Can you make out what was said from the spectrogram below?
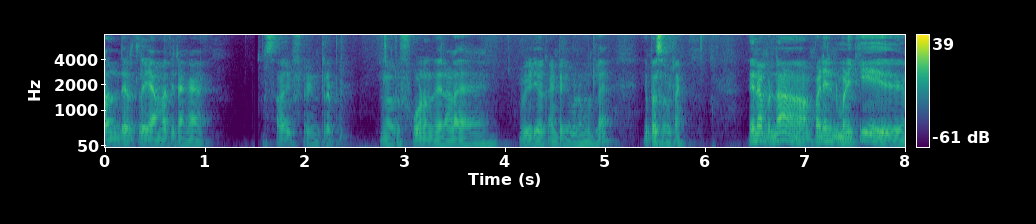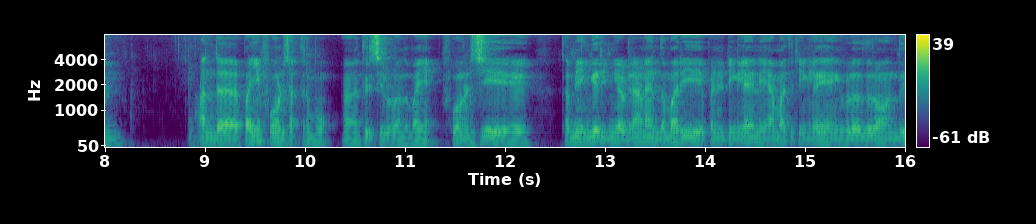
வந்த இடத்துல ஏமாற்றிட்டாங்க சாரி ஃபார் இன்டர்ப்ட் ஒரு ஃபோன் வந்ததுனால வீடியோ கண்டினியூ பண்ண முடியல. இப்போ சொல்கிறேன் என்ன பண்ணால் பன்னிரெண்டு மணிக்கு அந்த பையன் ஃபோன் அடித்தான் திரும்பவும். திருச்சியில் உள்ள அந்த பையன் ஃபோன் அடித்து தம்பி எங்கே இருக்கீங்க? அப்படின்னா ஆனால் இந்த மாதிரி பண்ணிட்டீங்களே நீ ஏமாற்றிட்டீங்களே இவ்வளோ தூரம் வந்து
